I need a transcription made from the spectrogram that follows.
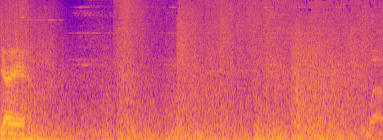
Yeah. Well,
